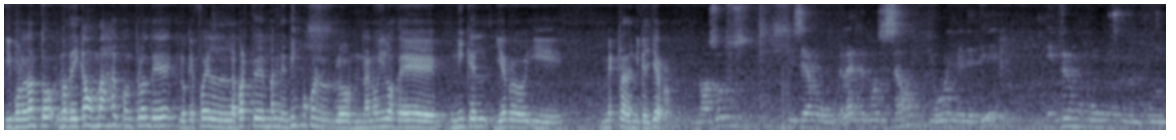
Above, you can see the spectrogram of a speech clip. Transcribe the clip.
Y por lo tanto nos dedicamos más al control de lo que fue la parte del magnetismo con los nanohilos de níquel, hierro y mezcla de níquel-hierro. Nós outros fizemos eletrodeposição de ouro em BDD, entramos um,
